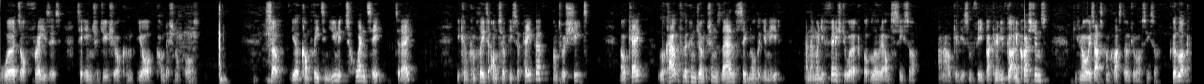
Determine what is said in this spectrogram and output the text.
words or phrases to introduce your, your conditional clause. So, you're completing Unit 20 today. You can complete it onto a piece of paper, onto a sheet. Okay, look out for the conjunctions, they're the signal that you need. And then when you've finished your work, upload it onto Seesaw and I'll give you some feedback. And if you've got any questions, you can always ask on Class Dojo or Seesaw. Good luck!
